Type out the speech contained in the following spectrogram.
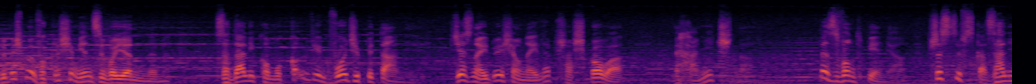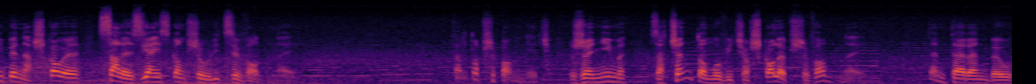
Gdybyśmy w okresie międzywojennym zadali komukolwiek w Łodzi pytanie, gdzie znajduje się najlepsza szkoła mechaniczna, bez wątpienia wszyscy wskazaliby na szkołę salezjańską przy ulicy Wodnej. Warto przypomnieć, że nim zaczęto mówić o szkole przywodnej, ten teren był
